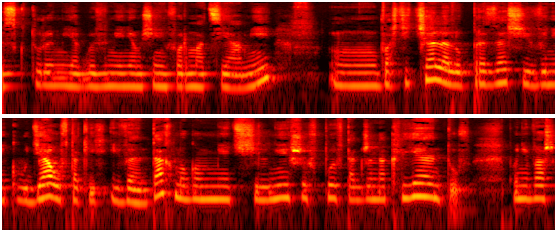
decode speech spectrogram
z którymi jakby wymienią się informacjami. Mm, właściciele lub prezesi w wyniku udziału w takich eventach mogą mieć silniejszy wpływ także na klientów, ponieważ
